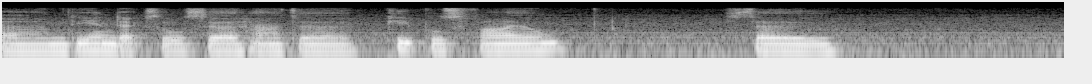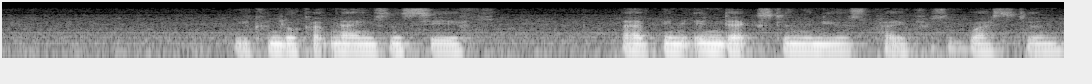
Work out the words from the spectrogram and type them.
Um, the index also had a people's file, so you can look at names and see if they've been indexed in the newspapers of Weston.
